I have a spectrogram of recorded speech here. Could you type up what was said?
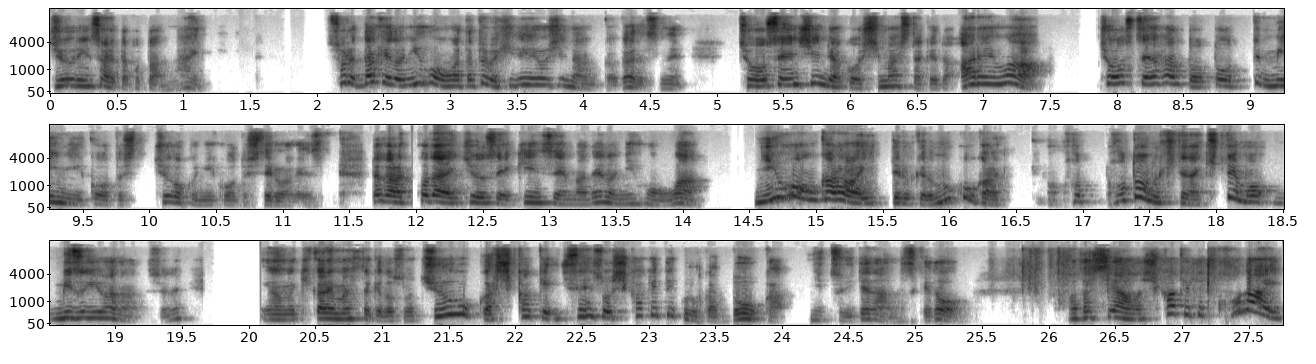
蹂躙されたことはない。それだけど日本は、例えば秀吉なんかがですね、朝鮮侵略をしましたけど、あれは朝鮮半島を通って民に行こうとし、中国に行こうとしてるわけです。だから古代、中世、近世までの日本は、日本からは行ってるけど、向こうからほとんど来てない。来ても水際なんですよね。あの、聞かれましたけど、その中国が仕掛け、戦争を仕掛けてくるかどうかについてなんですけど、私、あの、仕掛けてこない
